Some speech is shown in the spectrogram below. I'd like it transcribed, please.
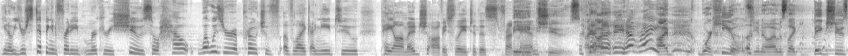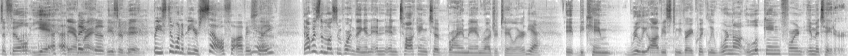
You know, you're stepping in Freddie Mercury's shoes. So how? What was your approach of, of like, I need to pay homage, obviously, to this front big man. shoes. I got, Yeah, right. I wore heels. You know, I was like, big shoes to fill. Yeah, damn right. shoes. These are big. But you still want to be yourself, obviously. Yeah. That was the most important thing. And in, in talking to Brian May and Roger Taylor, Yeah. It became really obvious to me very quickly. We're not looking for an imitator.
